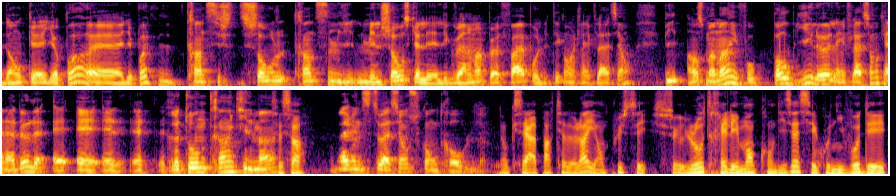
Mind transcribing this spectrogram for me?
donc, il n'y a pas, a pas 36, 36 000 choses que les, gouvernements peuvent faire pour lutter contre l'inflation. Puis, en ce moment, il ne faut pas oublier, l'inflation au Canada, elle, retourne tranquillement. C'est ça une situation sous contrôle. Donc c'est à partir de là, et en plus, c'est l'autre élément qu'on disait, c'est qu'au niveau des...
